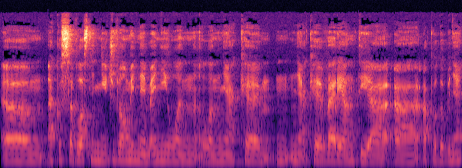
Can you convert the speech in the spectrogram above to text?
Um, ako sa vlastne nič veľmi nemení, len, len nejaké, nejaké varianty a, a, a podobne.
